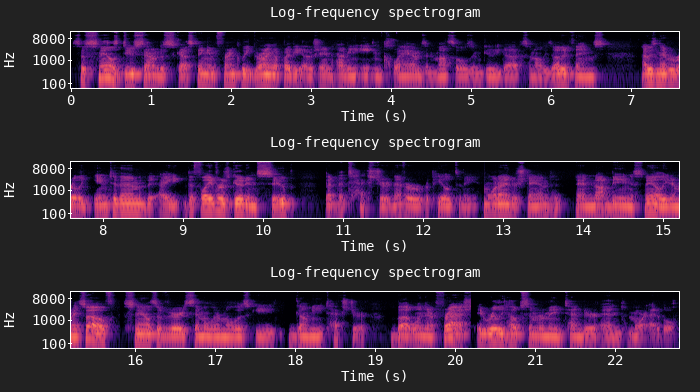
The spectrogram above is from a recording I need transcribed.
So snails do sound disgusting, and frankly, growing up by the ocean, having eaten clams and mussels and geoducks and all these other things, I was never really into them. I, the flavor is good in soup, but the texture never appealed to me. From what I understand, and not being a snail eater myself, snails have a very similar mollusky, gummy texture. But when they're fresh, it really helps them remain tender and more edible.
